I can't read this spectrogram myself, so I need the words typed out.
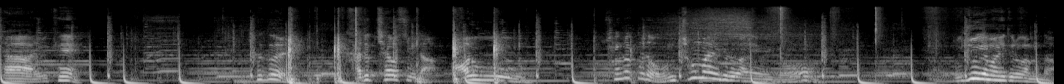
자 이렇게 흙을 가득 채웠습니다. 아유 생각보다 엄청 많이 들어가네요 이거. 무지하게 많이 들어갑니다.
